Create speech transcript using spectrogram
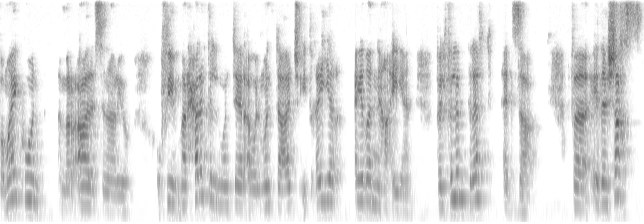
فما يكون مرآة للسيناريو. وفي مرحلة المونتير أو المونتاج يتغير أيضا نهائيا. فالفيلم ثلاث أجزاء. فإذا شخص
